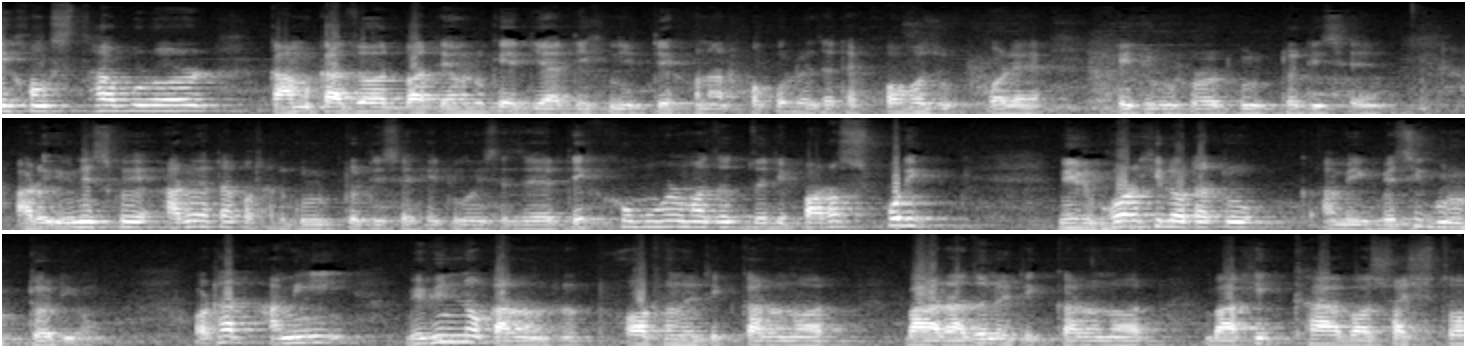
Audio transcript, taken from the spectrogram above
এই সংস্থাবোৰৰ কাম কাজত বা তেওঁলোকে দিয়া দিশ নিৰ্দেশনাত সকলোৱে যাতে সহযোগ কৰে সেইটোৰ ওপৰত গুৰুত্ব দিছে। আৰু ইউনেস্কোৱে আৰু এটা কথাত গুৰুত্ব দিছে সেইটো হৈছে যে দেশসমূহৰ মাজত যদি পাৰস্পৰিক নিৰ্ভৰশীলতাটোক আমি বেছি গুৰুত্ব দিওঁ অৰ্থাৎ আমি বিভিন্ন কাৰণত অৰ্থনৈতিক কাৰণত বা ৰাজনৈতিক কাৰণত বা শিক্ষা বা স্বাস্থ্য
